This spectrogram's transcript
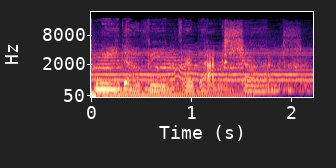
Smida Beat Production.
